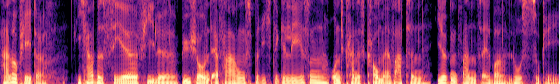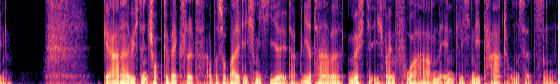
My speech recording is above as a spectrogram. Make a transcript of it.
Hallo Peter, ich habe sehr viele Bücher und Erfahrungsberichte gelesen und kann es kaum erwarten, irgendwann selber loszugehen. Gerade habe ich den Job gewechselt, aber sobald ich mich hier etabliert habe, möchte ich mein Vorhaben endlich in die Tat umsetzen.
